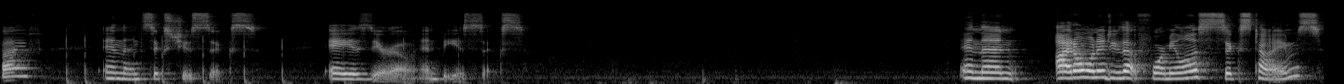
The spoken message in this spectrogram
5. And then 6 choose 6. A is 0 and B is 6. And then I don't want to do that formula six times.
